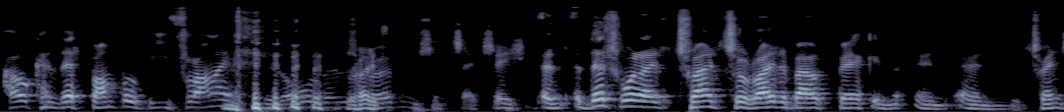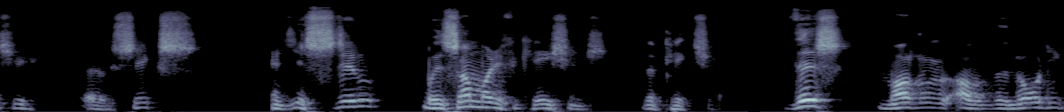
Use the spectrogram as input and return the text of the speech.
How can that bumblebee fly with all those right. burdens of taxation? And that's what I tried to write about back in, in, in 2006. And it's still, with some modifications, the picture. This model of the Nordic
